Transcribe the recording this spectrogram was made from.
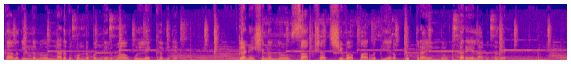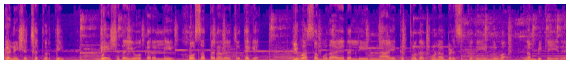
ಕಾಲದಿಂದಲೂ ನಡೆದುಕೊಂಡು ಬಂದಿರುವ ಉಲ್ಲೇಖವಿದೆ. ಗಣೇಶನನ್ನು ಸಾಕ್ಷಾತ್ ಶಿವ ಪಾರ್ವತಿಯರ ಪುತ್ರ ಎಂದು ಕರೆಯಲಾಗುತ್ತದೆ. ಗಣೇಶ ಚತುರ್ಥಿ, ದೇಶದ ಯುವಕರಲ್ಲಿ ಹೊಸತನದ ಜೊತೆಗೆ ಯುವ ಸಮುದಾಯದಲ್ಲಿ ನಾಯಕತ್ವದ ಗುಣ ಬೆಳೆಸುತ್ತದೆ ಎನ್ನುವ ನಂಬಿಕೆ ಇದೆ.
